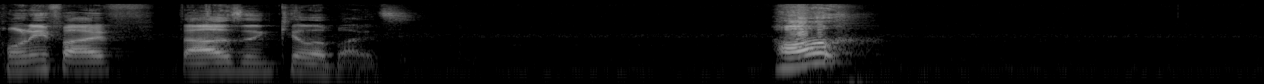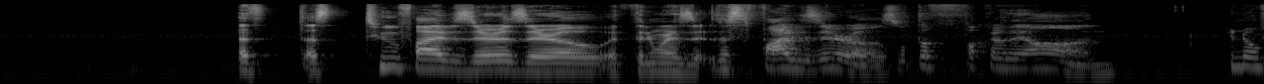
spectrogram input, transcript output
25,000 kilobytes. Huh? That's that's 2500 with thin res- That's five zeros. What the fuck are they on? Ain't no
